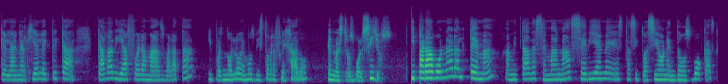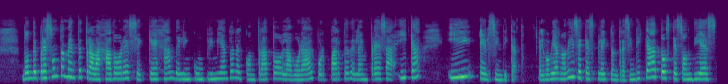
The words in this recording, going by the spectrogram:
que la energía eléctrica cada día fuera más barata y pues no lo hemos visto reflejado en nuestros bolsillos. Y para abonar al tema, a mitad de semana se viene esta situación en dos bocas, donde presuntamente trabajadores se quejan del incumplimiento en el contrato laboral por parte de la empresa ICA y el sindicato. El gobierno dice que es pleito entre sindicatos, que son 10,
